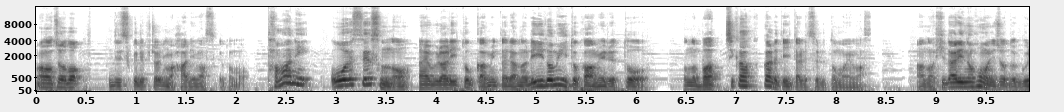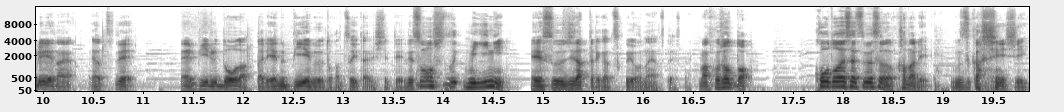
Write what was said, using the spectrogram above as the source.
まあ、後ほどディスクリプションにも貼りますけども、たまに OSS のライブラリとか見たり、あの、 README とかを見ると、そのバッジが書かれていたりすると思います。あの、左の方にちょっとグレーなやつで、えービルドだったり NPM とかついたりしてて、で、その右に、えー数字だったりがつくようなやつですね。まあ、これちょっと、口頭で説明するのかなり難しいし、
